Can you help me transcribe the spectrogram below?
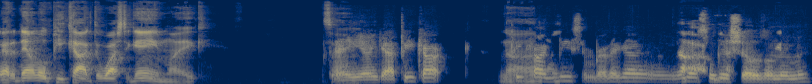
I had to download Peacock to watch the game. Like, and you ain't got Peacock. Nah, Peacock decent, bro. They got, they got some good shows on there, man.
